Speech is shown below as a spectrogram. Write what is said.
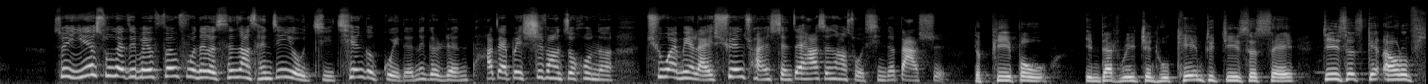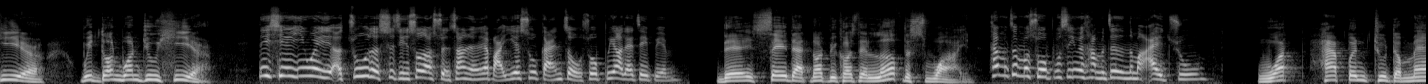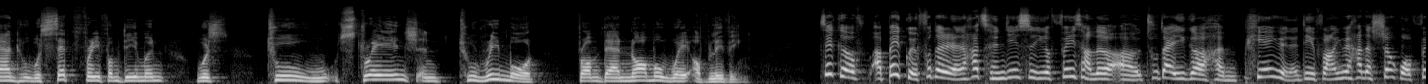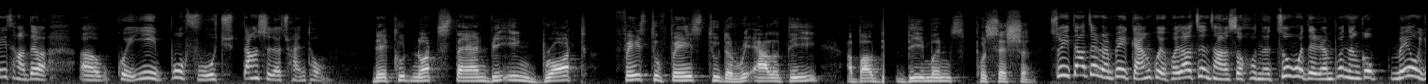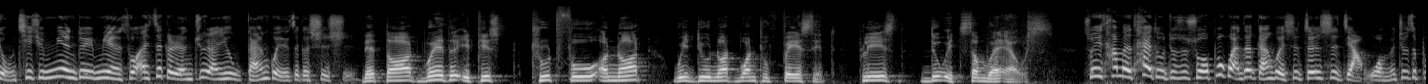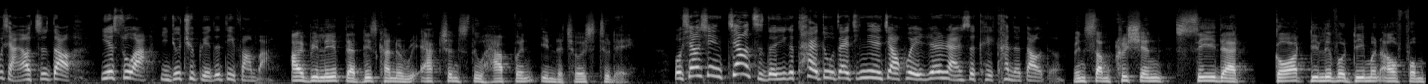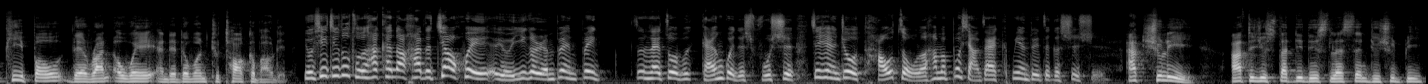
所以耶稣在这边吩咐那个身上曾经有几千个鬼的那个人，他在被释放之后呢，去外面来宣传神在他身上所行的大事。 The people in that region who came to Jesus say, Jesus, get out of here. We don't want you here. 那些因为呃猪的事情受到损伤的人，要把耶稣赶走，说不要在这边。 They say that not because they love the swine. 他们这么说，不是因为他们真的那么爱猪。 What happened to the man who was set free from demon was too strange and too remote from their normal way of living. 这个啊、被鬼附的人，他曾经是一个非常的呃住在一个很偏远的地方，因为他的生活非常的呃诡异，不符当时的传统。 They could not stand being brought face to face to the reality about demons' possession. 所以当这个人被赶鬼回到正常的时候呢，周围的人不能够没有勇气去面对面说，哎，这个人居然有赶鬼的这个事实。 They thought whether it is truthful or not, we do not want to face it. Please do it somewhere else. 所以他们的态度就是说，不管这赶鬼是真是假，我们就是不想要知道。耶稣啊，你就去别的地方吧。 I believe that this kind of reaction still happen in the church today. 我相信这样子的一个态度，在今天的教会仍然是可以看得到的。When some Christians see that God delivers demon out from people, they run away and they don't want to talk about it. 有些基督徒他看到他的教会有一个人被被正在做赶鬼的服侍，这些人就逃走了，他们不想再面对这个事实。Actually, after you study this lesson, you should be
